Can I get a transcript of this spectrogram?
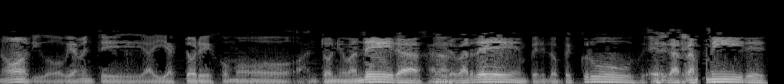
¿no? Digo, obviamente hay actores como Antonio Bandera, Javier Claro. Bardem, Penélope Cruz, Sí, Edgar sí. Ramírez,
